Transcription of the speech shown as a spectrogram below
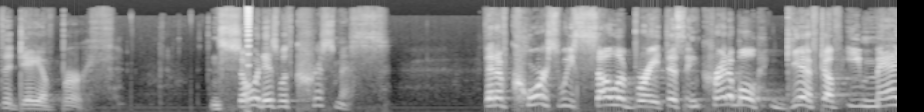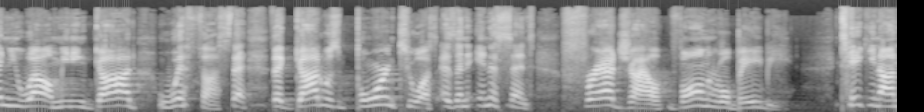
the day of birth. And so it is with Christmas. That, of course, we celebrate this incredible gift of Emmanuel, meaning God with us. That, that God was born to us as an innocent, fragile, vulnerable baby, taking on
